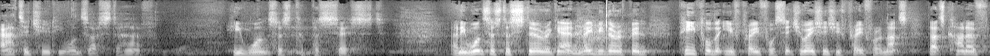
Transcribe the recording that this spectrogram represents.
attitude he wants us to have. He wants us to persist. And he wants us to stir again. Maybe there have been people that you've prayed for, situations you've prayed for, and that's, that's kind of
